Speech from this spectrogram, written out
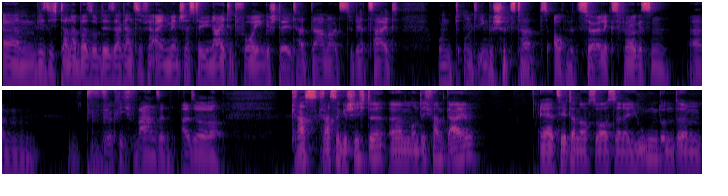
Ähm, wie sich dann aber so dieser ganze Verein Manchester United vor ihn gestellt hat, damals zu der Zeit und, und ihn geschützt hat, auch mit Sir Alex Ferguson. Ähm, wirklich Wahnsinn. Also krass, krasse Geschichte. Ähm, und ich fand geil. Er erzählt dann auch so aus seiner Jugend und ähm,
